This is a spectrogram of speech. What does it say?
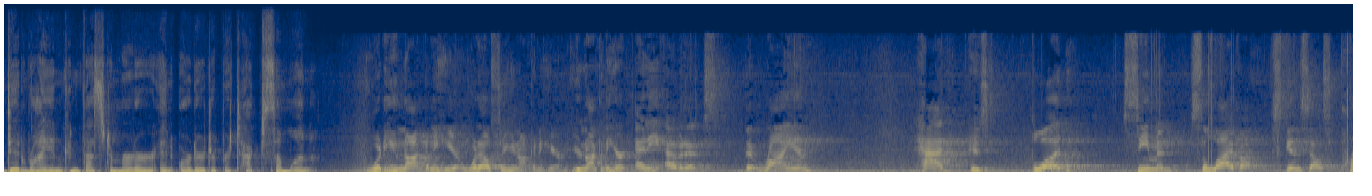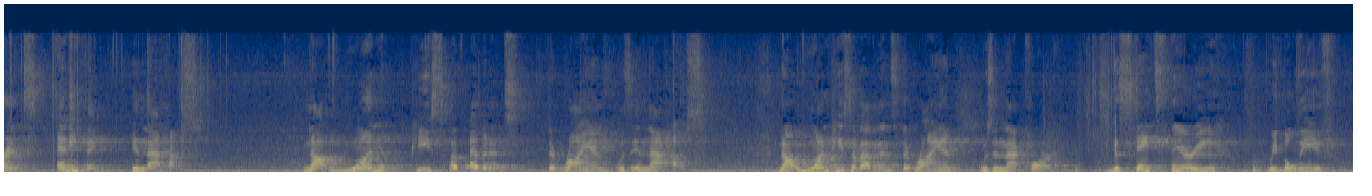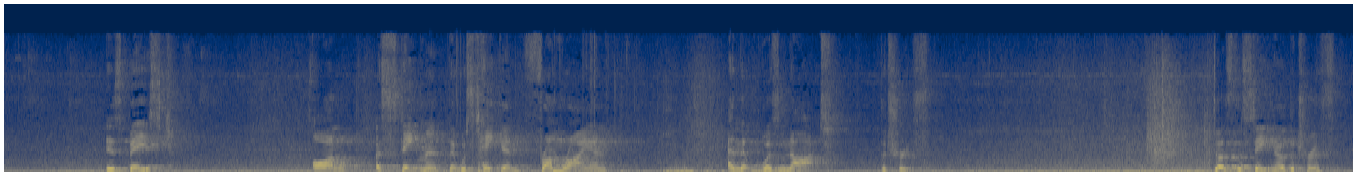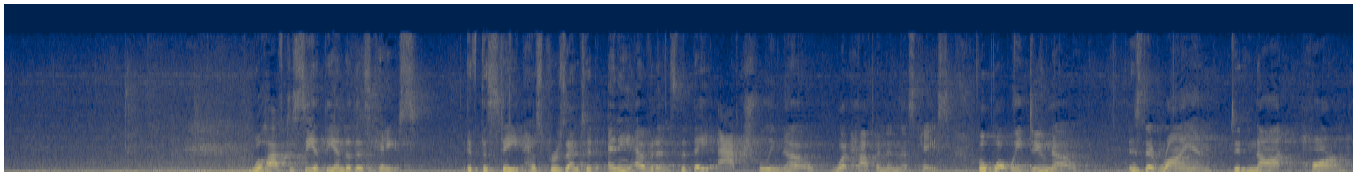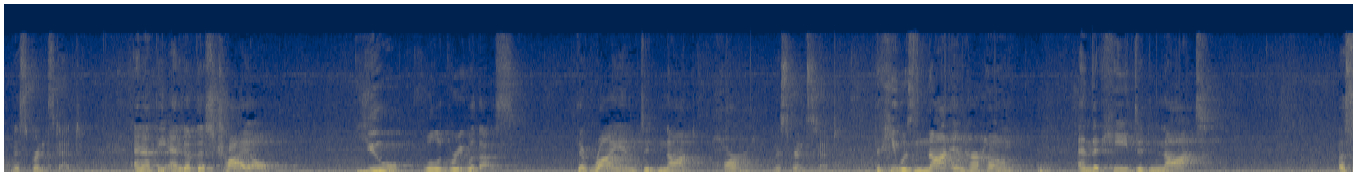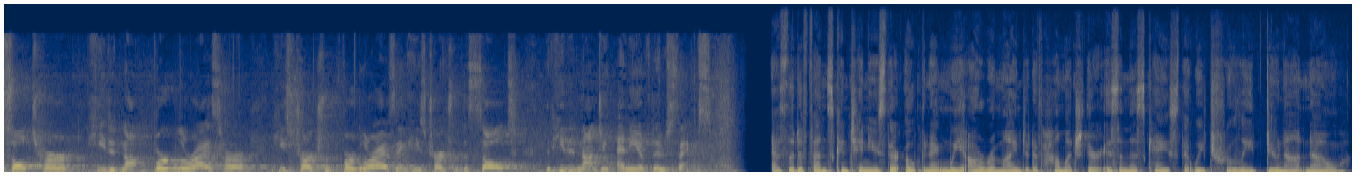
Did Ryan confess to murder in order to protect someone? What are you not going to hear? What else are you not going to hear? You're not going to hear any evidence that Ryan had his blood, semen, saliva, skin cells, prints, anything in that house. Not one piece of evidence that Ryan was in that house. Not one piece of evidence that Ryan was in that car. The state's theory, we believe, is based on a statement that was taken from Ryan and that was not the truth. Does the state know the truth? We'll have to see at the end of this case if the state has presented any evidence that they actually know what happened in this case. But what we do know is that Ryan did not harm Miss Grinstead. And at the end of this trial, you will agree with us that Ryan did not harm Miss Grinstead, that he was not in her home, and that he did not assault her, he did not burglarize her. He's charged with burglarizing, he's charged with assault, that he did not do any of those things. As the defense continues their opening, we are reminded of how much there is in this case that we truly do not know.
